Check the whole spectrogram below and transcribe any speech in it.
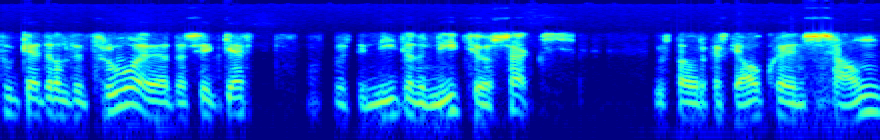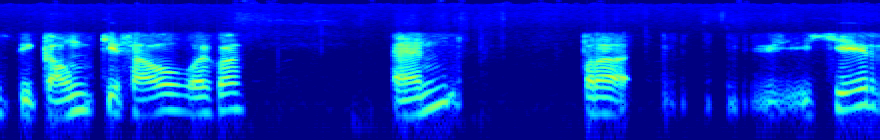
þú getur aldrei trúið að þetta sé gert veist, í 1996 þú veist, það voru kannski ákveðin sound í gangi þá og eitthvað. En bara hér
